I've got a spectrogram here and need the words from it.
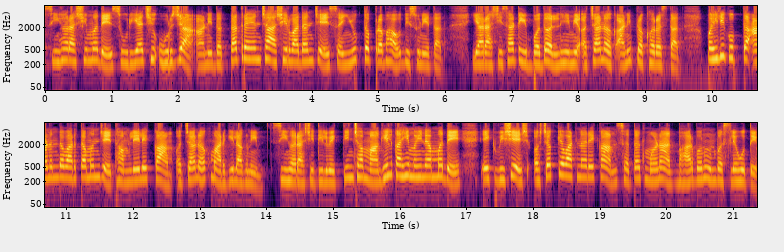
सिंह राशीमध्ये सूर्याची ऊर्जा आणि दत्तात्रयांच्या आशीर्वादांचे संयुक्त प्रभाव दिसून येतात. या राशीसाठी बदल नेहमी अचानक आणि प्रखर असतात. पहिली गुप्त आनंद वार्ता म्हणजे थांबलेले काम अचानक मार्गी लागणे. सिंह राशीतील व्यक्तींच्या मागील काही महिन्यांमध्ये एक विशेष अशक्य वाटणारे काम सतत मनात भार बनून बसले होते.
